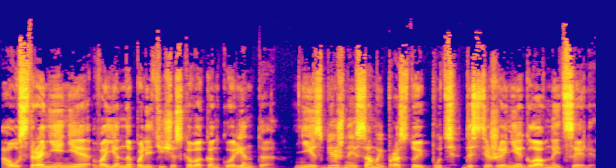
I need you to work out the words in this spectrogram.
а устранение военно-политического конкурента неизбежный и самый простой путь достижения главной цели.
